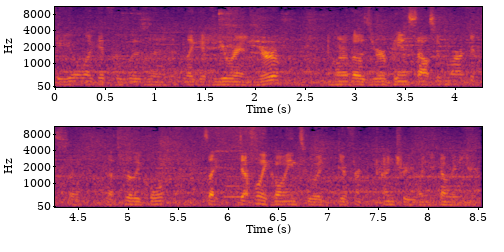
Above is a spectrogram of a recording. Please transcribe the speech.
feel like if it was a, like if you were in Europe in one of those European style supermarkets. So that's really cool. It's like definitely going to a different country when you come in here.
